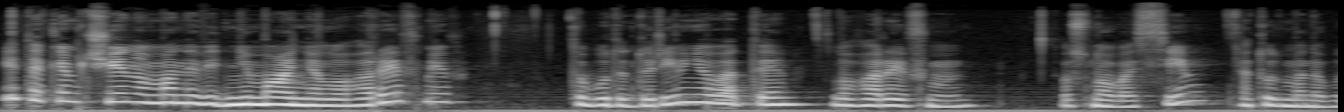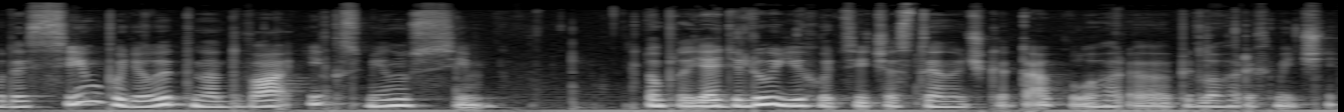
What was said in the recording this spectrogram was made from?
І таким чином, в мене віднімання логарифмів, то буде дорівнювати логарифм основа 7, а тут в мене буде 7 поділити на 2х мінус 7. Тобто я ділю їх оці частиночки так, у е, підлогарифмічні.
